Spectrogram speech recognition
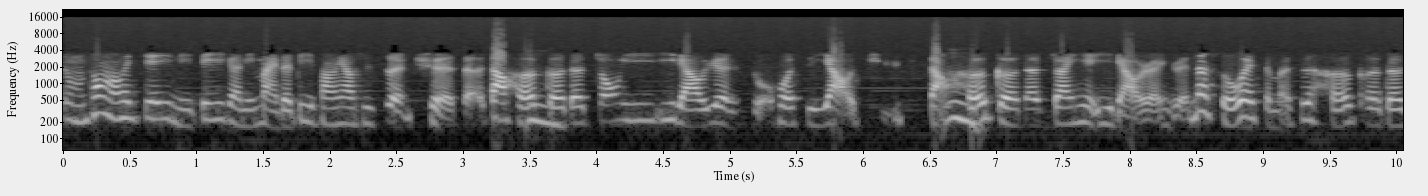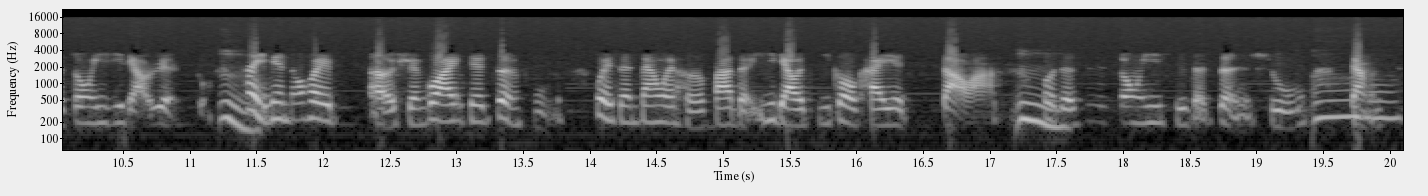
我们通常会建议你，第一个，你买的地方要是正确的，到合格的中医医疗院所或是药局，找合格的专业医疗人员。那所谓什么是合格的中医医疗院所？嗯，它里面都会呃悬挂一些政府卫生单位核发的医疗机构开业执照啊，嗯，或者是。中医师的证书，这样，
